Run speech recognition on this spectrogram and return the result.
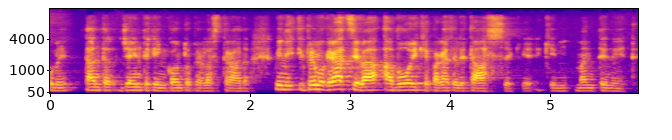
come tanta gente che incontro per la strada. Quindi il primo grazie va a voi che pagate le tasse, che, che mi mantenete.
